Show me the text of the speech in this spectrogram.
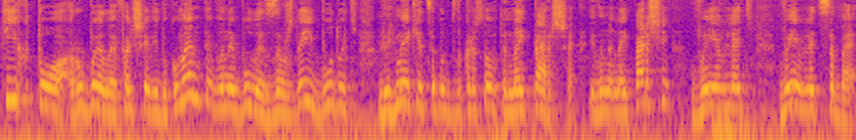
ті, хто робили фальшиві документи, вони були завжди і будуть людьми, які це будуть використовувати найперше, і вони найперші виявлять, виявлять себе.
